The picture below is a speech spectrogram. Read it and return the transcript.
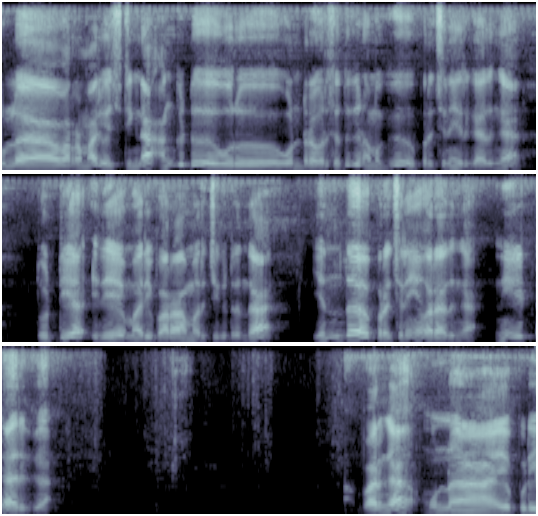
உள்ளே வர்ற மாதிரி வச்சிட்டிங்கன்னா அங்கிட்டு ஒரு ஒன்றரை வருஷத்துக்கு நமக்கு பிரச்சனை இருக்காதுங்க. தொட்டியை இதே மாதிரி பராமரிச்சுக்கிட்டு இருந்தால் எந்த பிரச்சனையும் வராதுங்க. நீட்டாக இருக்கு. பாருங்கள் முன்ன எப்படி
